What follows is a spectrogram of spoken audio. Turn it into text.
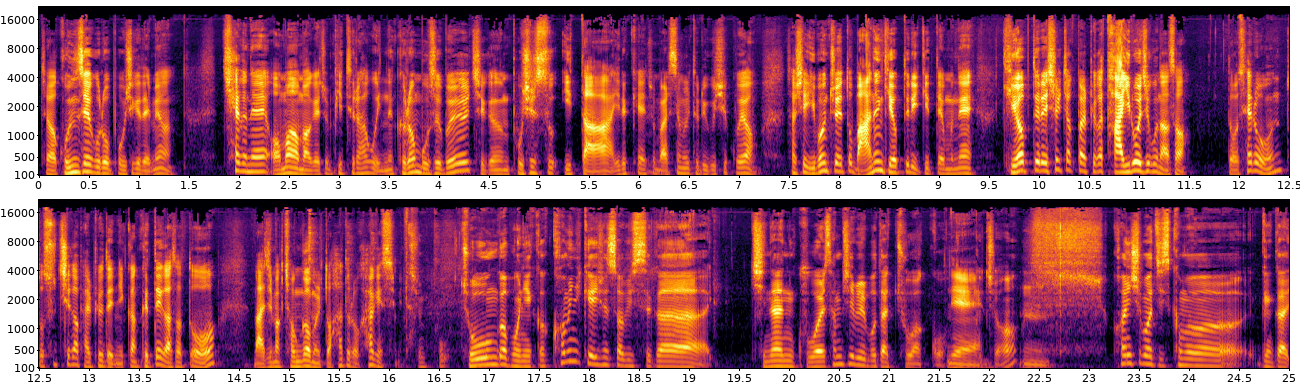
저 곤색으로 보시게 되면 최근에 어마어마하게 좀 비트를 하고 있는 그런 모습을 지금 보실 수 있다 이렇게 좀 말씀을 드리고 싶고요. 사실 이번 주에 또 많은 기업들이 있기 때문에 기업들의 실적 발표가 다 이루어지고 나서 또 새로운 또 수치가 발표되니까 그때 가서 또 마지막 점검을 또 하도록 하겠습니다. 지금 보- 좋은 거 보니까 커뮤니케이션 서비스가 지난 9월 30일보다 좋았고 예. 그렇죠. 음. consumer discre- 그러니까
